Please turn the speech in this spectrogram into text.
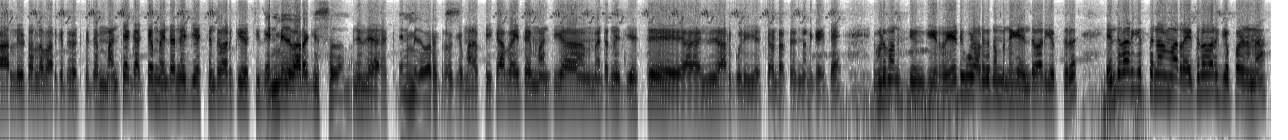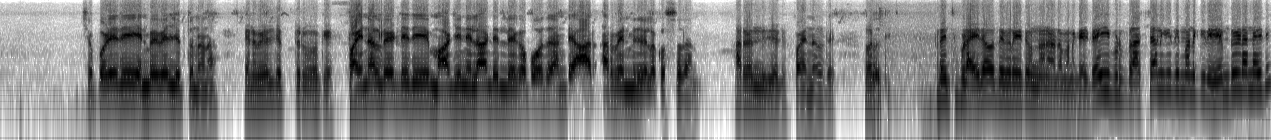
ఆరు లీటర్ల వరకు పెట్టుకుంటే మంచిగా గట్టిగా మెయింటెనెన్స్ చేస్తే ఎంతవరకు వచ్చింది? ఎనిమిది వరకు ఇస్తుంది ఎనిమిది వరకు. ఎనిమిది వరకు. ఓకే మన పికప్ అయితే మంచిగా మెయింటెనెన్స్ చేస్తే ఎనిమిది వరకు కూడా ఇవ్వచ్చు ఫ్రెండ్స్ మనకైతే. ఇప్పుడు మనకి దీనికి రేట్ కూడా అడుగుదాం మనకి ఎంతవరకు చెప్తారు? ఎంతవరకు చెప్తున్నారు మన రైతుల వరకు చెప్పాడన్నా చెప్పడేది ఎనభై వేలు చెప్తున్నానా ఎనభై వేలు చెప్తారు ఓకే. ఫైనల్ రేట్ ఇది మార్జిన్ ఎలాంటిది లేకపోతే అంటే అరవై ఎనిమిది వేలకు వస్తుంది అన్న అరవై ఎనిమిది వేలు. ఫైనల్ రేట్. ఫ్రెండ్స్ ఇప్పుడు ఐదవ దగ్గర అయితే ఉన్నాను మనకైతే. ఇప్పుడు ప్రస్తుతానికి ఇది మనకి ఏం బ్రీడ్ అనేది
